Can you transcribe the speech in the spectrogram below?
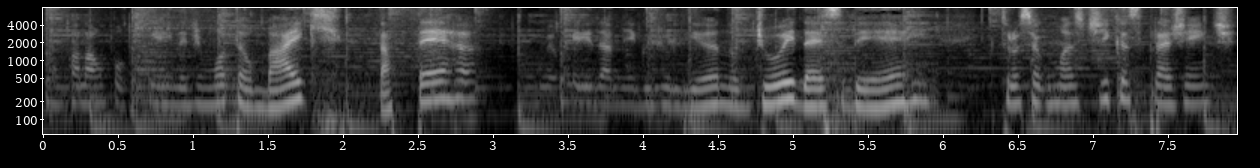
Vou falar um pouquinho ainda de mountain bike, da terra, meu querido amigo Juliano Joy da SBR, que trouxe algumas dicas pra gente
